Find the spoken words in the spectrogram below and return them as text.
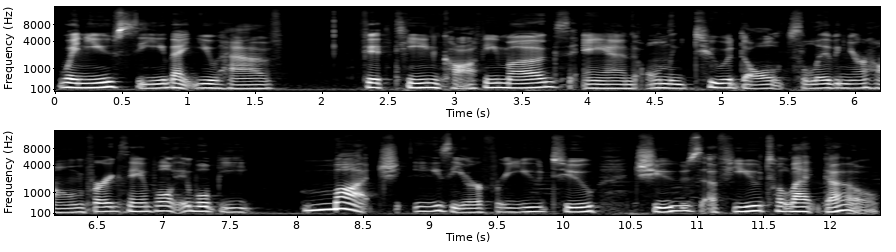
When you see that you have 15 coffee mugs and only two adults live in your home, for example, it will be much easier for you to choose a few to let go.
